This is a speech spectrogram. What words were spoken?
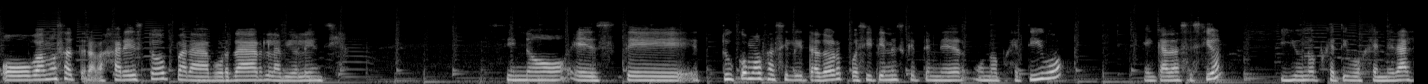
O vamos a trabajar esto para abordar la violencia. Sino, este, tú como facilitador, pues sí tienes que tener un objetivo en cada sesión y un objetivo general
